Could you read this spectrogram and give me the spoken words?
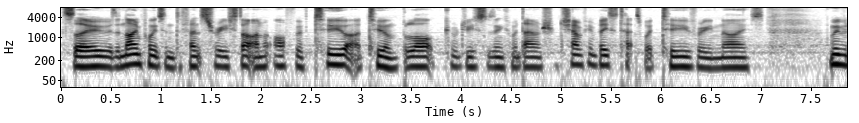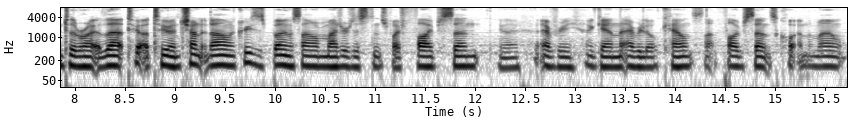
so the 9 points in defense tree, starting off with 2 out of 2 in block, reduces incoming damage from champion base attacks by 2, very nice. Moving to the right of that, 2 out of 2 enchanted armor, increases bonus armor magic resistance by 5%, you know, every, again, every little counts, that 5% is quite an amount.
